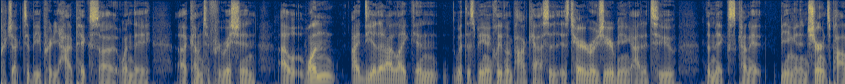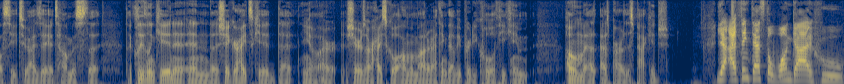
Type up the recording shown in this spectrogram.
project to be pretty high picks uh, when they uh, come to fruition. Uh, one idea that I like, and with this being a Cleveland podcast, is, is Terry Rozier being added to the mix, kind of being an insurance policy to Isaiah Thomas, the the Cleveland kid and, and the Shaker Heights kid that you know our, shares our high school alma mater. I think that'd be pretty cool if he came home as, as part of this package. Yeah, I think that's the one guy who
